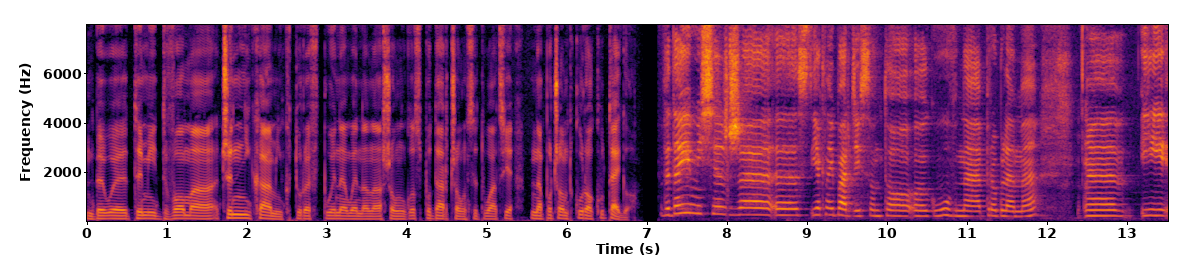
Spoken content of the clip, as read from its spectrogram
były tymi dwoma czynnikami, które wpłynęły na naszą gospodarczą sytuację na początku roku tego. Wydaje mi się, że e, jak najbardziej są to e, główne problemy. E, I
